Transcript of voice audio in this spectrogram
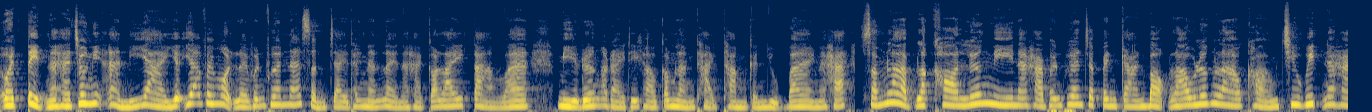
โอ้ยติดนะคะ ช่วงนี้อ่านนิยายเยอะแยะไปหมดเลยเพื่อนๆน่าสนใจทั้งนั้นเลยนะคะ ก็ไล่ตามว่ามีเรื่องอะไรที่เขากำลังถ่ายทำกันอยู่บ้างนะคะสำหรับละครเรื่องนี้นะคะ เพื่อนๆจะเป็นการบอกเล่าเรื่องราวของชีวิตนะคะ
